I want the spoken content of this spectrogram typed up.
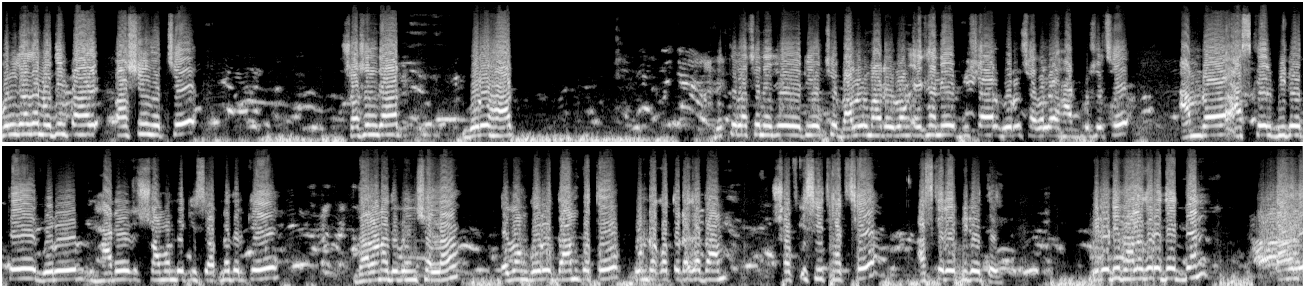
বুড়িগঙ্গা নদীর পাশেই হচ্ছে শ্মশানঘাট গরু দেখতে পাচ্ছেন এই যে এটি হচ্ছে বালুর মাঠ এবং এখানে বিশাল গরু ছাগলের হাট বসেছে। আমরা আজকের ভিডিওতে গরুর হাড়ের সম্বন্ধে কিছু আপনাদেরকে ধারণা দেবো ইনশাল্লাহ। এবং গরুর দাম কত, কোনটা কত টাকা দাম, সবকিছুই থাকছে আজকের এই ভিডিওতে। ভিডিওটি ভালো করে দেখবেন, তাহলে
